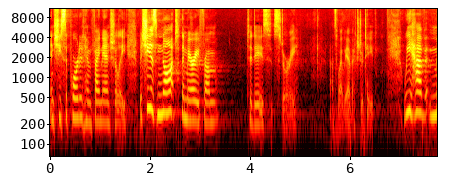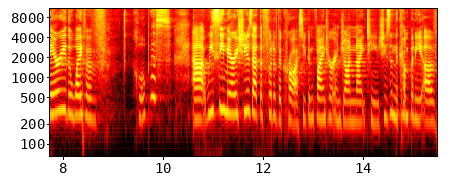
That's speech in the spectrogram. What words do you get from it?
and she supported him financially. But she is not the Mary from today's story. That's why we have extra tape. We have Mary, the wife of Clopas. Uh, we see Mary, she is at the foot of the cross. You can find her in John 19. She's in the company of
